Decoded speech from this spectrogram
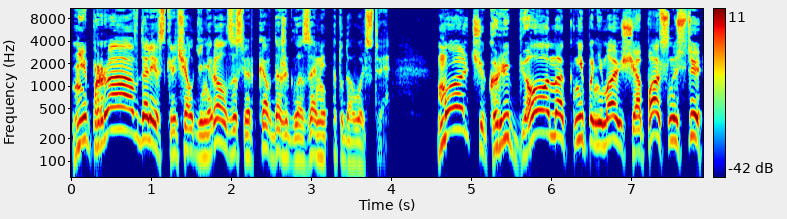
Не правда ли?» — вскричал генерал, засверкав даже глазами от удовольствия. Мальчик, ребенок, не понимающий опасности,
